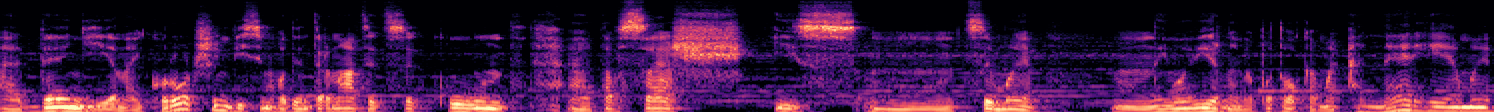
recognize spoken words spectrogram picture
е, день є найкоротшим 8 годин 13 секунд. Е, Та все ж із цими неймовірними потоками енергіями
